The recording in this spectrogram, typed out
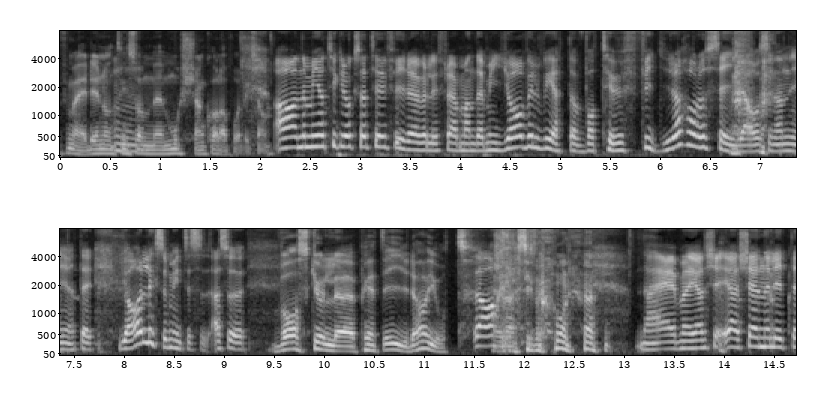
för mig. Det är någonting Mm. som eh, morsan kollar på liksom. Ja, nej, men jag tycker också att TV4 är väldigt främmande. Men jag vill veta vad TV4 har att säga om sina nyheter. Jag har liksom inte... så- Alltså, Vad skulle Peter Ide ha gjort Ja. i den här situationen? nej, men jag, jag känner lite...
